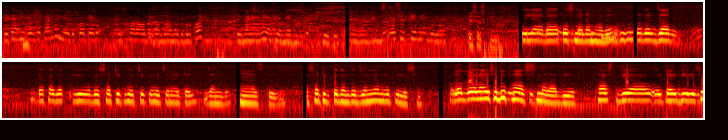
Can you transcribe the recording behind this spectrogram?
সেটা আমি বলতে পারব যেহেতু কোর্টের order of the honourable court সেখানে আমি এস এস কেমে বলে আছে। আবার পোস্টমর্টম হবে। যা দেখা যাক কি হবে সঠিক হয়েছে কি হয়েছে না এটাই জানব। হ্যাঁ আজ থেকে। সঠিক তদন্তের জন্য আমরা তুলেছি। ওরা গলায় শুধু ফাঁস মারা দিয়ে, ফাঁস দিয়া ওইটাই দিয়ে গেছে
